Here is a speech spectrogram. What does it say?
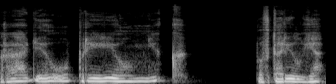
«Радиоприемник?» — повторил я.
